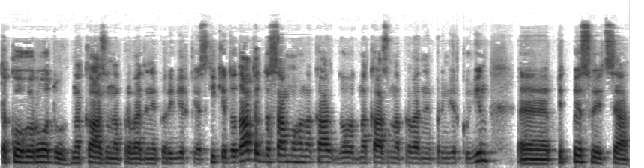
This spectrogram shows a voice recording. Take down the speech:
такого роду наказу на проведення перевірки, оскільки додаток до самого наказу до наказу на проведення перевірки він підписується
